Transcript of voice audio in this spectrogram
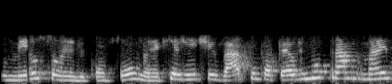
O meu sonho de consumo é que a gente vá para um papel de mostrar mais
